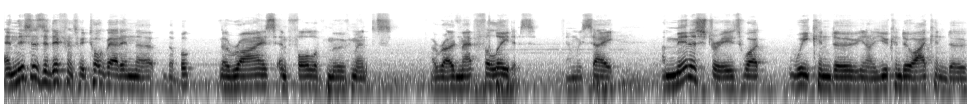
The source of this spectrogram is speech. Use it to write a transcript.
and this is the difference we talk about in the, the book, The Rise and Fall of Movements, a roadmap for leaders. And we say a ministry is what we can do, you know, you can do, I can do,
